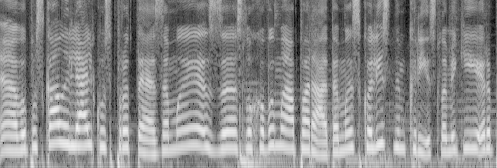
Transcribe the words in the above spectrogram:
Е, Випускали ляльку з протезами, з слуховими апаратами, з колісним кріслом, який репрезентує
